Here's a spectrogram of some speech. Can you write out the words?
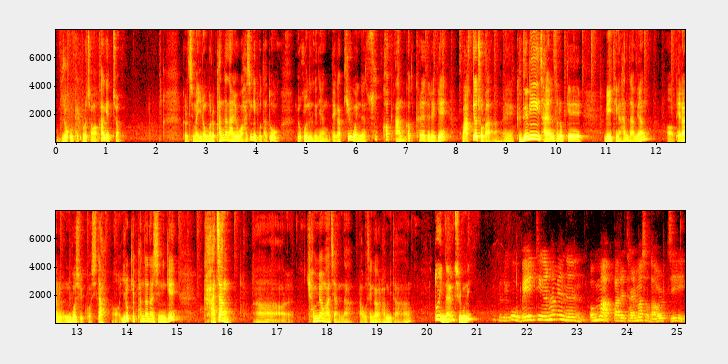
무조건 100% 정확하겠죠. 그렇지만 이런 거를 판단하려고 하시기보다도 요거는 그냥 내가 키우고 있는 수컷, 암컷 크레들에게 맡겨줘라. 예, 그들이 자연스럽게 메이팅을 한다면 어, 배란이 온 것일 것이다. 어, 이렇게 판단하시는 게 가장 아, 현명하지 않나라고 생각을 합니다. 또 있나요 질문이? 그리고 메이팅을 하면은 엄마 아빠를 닮아서 나올지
